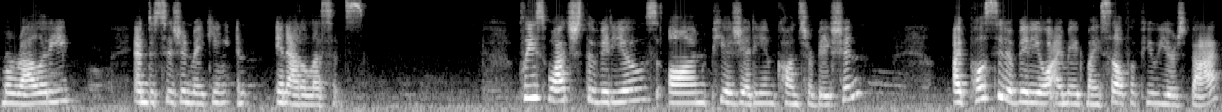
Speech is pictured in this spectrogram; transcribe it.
morality and decision making in, in adolescence. Please watch the videos on Piagetian conservation. I posted a video I made myself a few years back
